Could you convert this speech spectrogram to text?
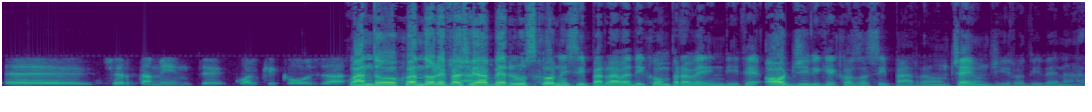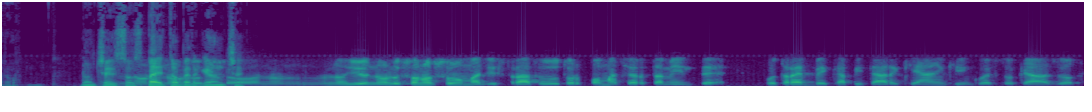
eh, certamente qualche cosa. Quando, quando le faceva Berlusconi si parlava di compravendite, oggi di che cosa si parla? Non c'è un giro di denaro, non c'è il sospetto non, non perché non c'è. So, io non lo sono solo un magistrato, dottor Po, ma certamente potrebbe capitare che anche in questo caso,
